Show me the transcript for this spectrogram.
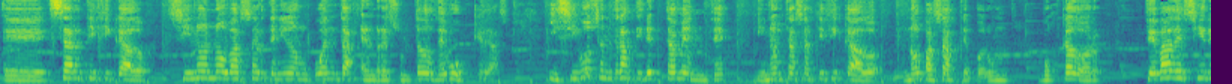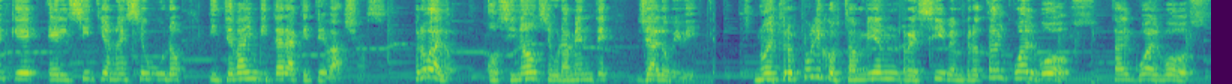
eh, certificado, si no, no va a ser tenido en cuenta en resultados de búsquedas. Y si vos entras directamente y no estás certificado, no pasaste por un buscador, te va a decir que el sitio no es seguro y te va a invitar a que te vayas. Probalo, o si no, seguramente ya lo viviste. Nuestros públicos también reciben, pero tal cual vos, tal cual vos,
